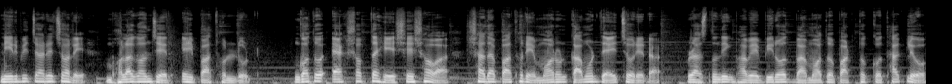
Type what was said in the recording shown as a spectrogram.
নির্বিচারে চলে ভোলাগঞ্জের এই পাথর লুট। গত এক সপ্তাহে শেষ হওয়া সাদা পাথরে মরণ কামড় দেয় চোরেরা। রাজনৈতিকভাবে বিরোধ বা মত পার্থক্য থাকলেও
